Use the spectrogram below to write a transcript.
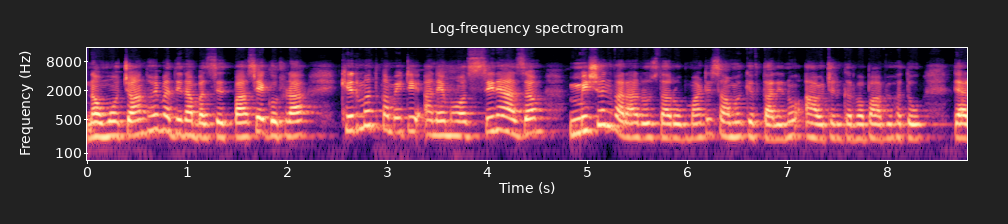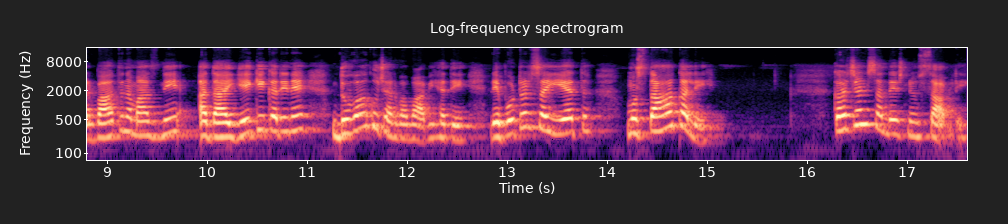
નવમો ચાંદ હોય મદીના મસ્જિદ પાસે ગોઠડા, ખિદમત કમિટી અને મોહસિન આઝમ મિશન દ્વારા રોજદારો માટે સામૂહિક ઇફતારીનું આયોજન કરવામાં આવ્યું હતું. ત્યારબાદ નમાઝની અદાયગી કરીને દુવા ગુજારવામાં આવી હતી. Reporter Syed Mustahak Ali, Karjan Sandesh news Savli.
